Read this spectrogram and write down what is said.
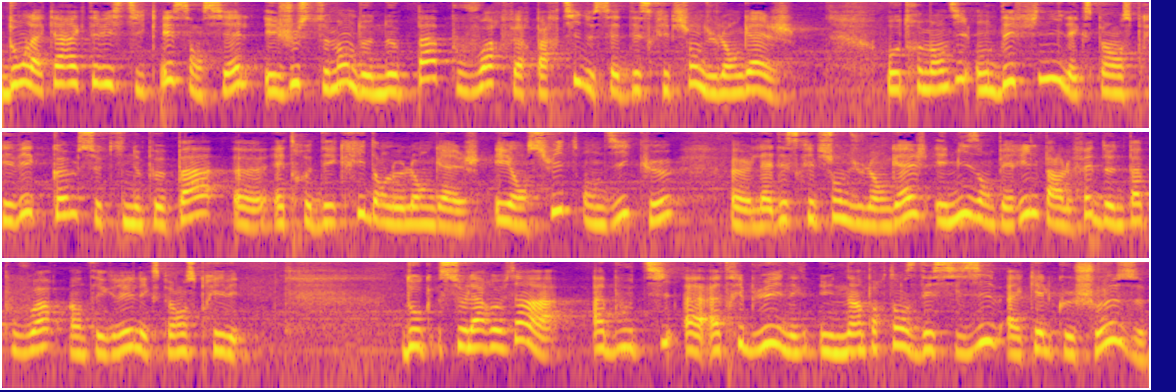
dont la caractéristique essentielle est justement de ne pas pouvoir faire partie de cette description du langage. Autrement dit, on définit l'expérience privée comme ce qui ne peut pas euh, être décrit dans le langage. Et ensuite, on dit que euh, la description du langage est mise en péril par le fait de ne pas pouvoir intégrer l'expérience privée. Donc cela revient à, attribuer une, une, importance décisive à quelque chose,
